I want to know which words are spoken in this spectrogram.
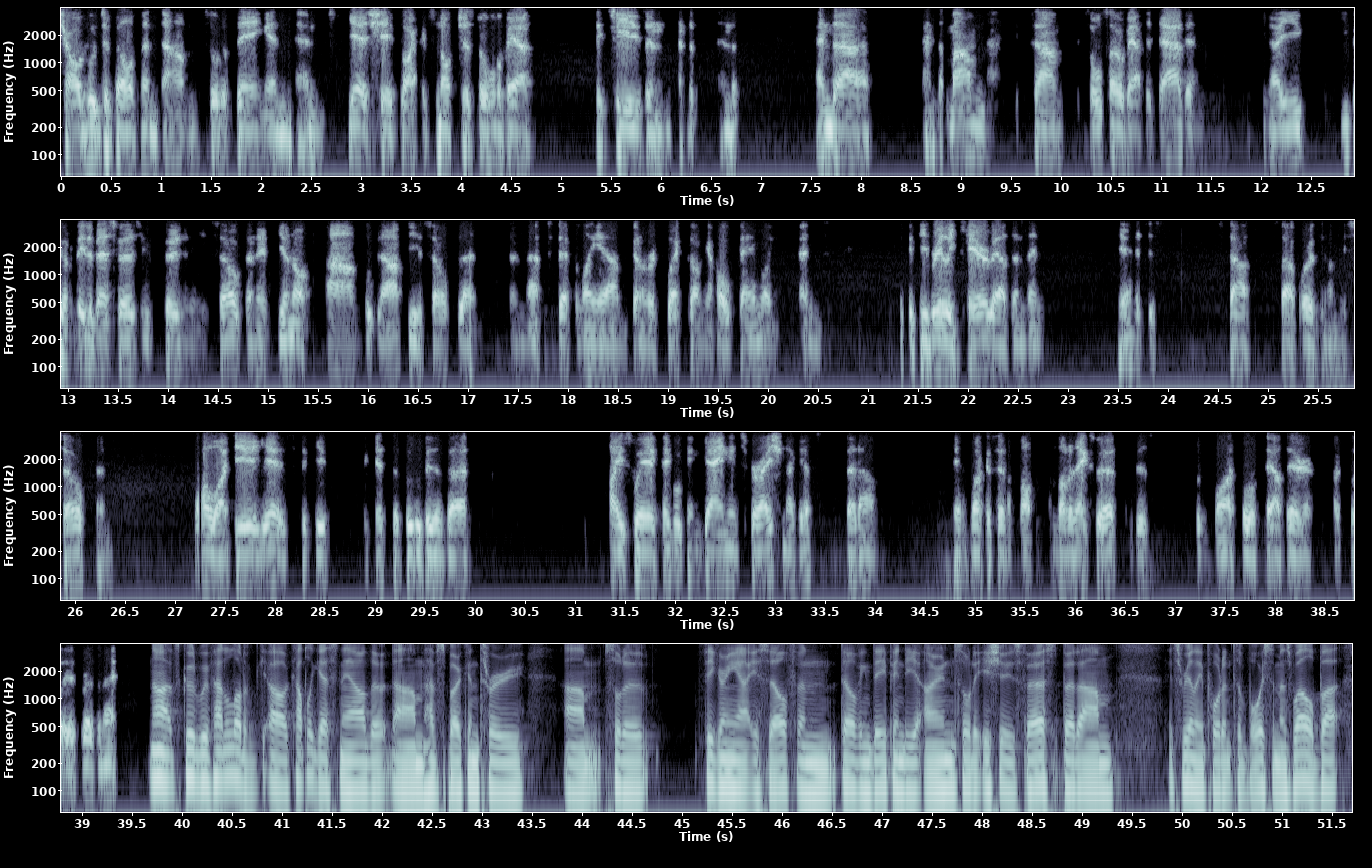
childhood development um, sort of thing? And and yeah, shit, like it's not just all about the kids and and the and the and uh, and the mum. It's um it's also about the dad and you know, you you've got to be the best version of yourself, and if you're not um, looking after yourself, then then that's definitely um, going to reflect on your whole family. And if you really care about them, then yeah, just start start working on yourself. And the whole idea, yeah, is to give I guess a little bit of a place where people can gain inspiration, I guess. But um, yeah, like I said, I'm not I'm not an expert. I'm just putting my thoughts out there. Hopefully, it resonates. No, it's good. We've had a lot of oh, a couple of guests now that um, have spoken through um, sort of figuring out yourself and delving deep into your own sort of issues first. But um, it's really important to voice them as well. But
